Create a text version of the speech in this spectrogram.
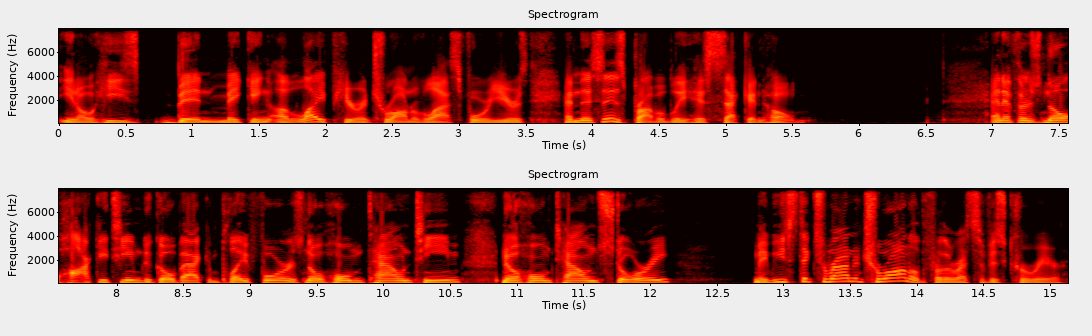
you know, he's been making a life here in Toronto the last four years, and this is probably his second home. And if there's no hockey team to go back and play for, there's no hometown team, no hometown story, maybe he sticks around in Toronto for the rest of his career.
